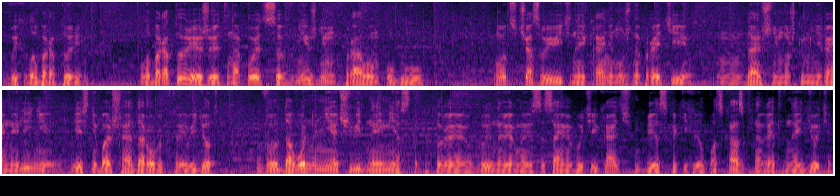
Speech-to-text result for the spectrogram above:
в их лаборатории. Лаборатория же это находится в нижнем правом углу. Вот сейчас вы видите на экране, нужно пройти дальше немножко минеральной линии. Есть небольшая дорога, которая ведет в довольно неочевидное место, которое вы, наверное, если сами будете играть, без каких-либо подсказок навряд ли найдете.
